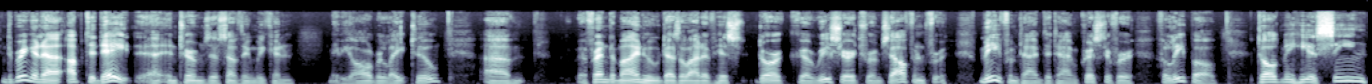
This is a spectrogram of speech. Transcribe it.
And to bring it uh, up to date uh, in terms of something we can maybe all relate to, um, a friend of mine who does a lot of historic uh, research for himself and for me from time to time, Christopher Filippo, told me he has seen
